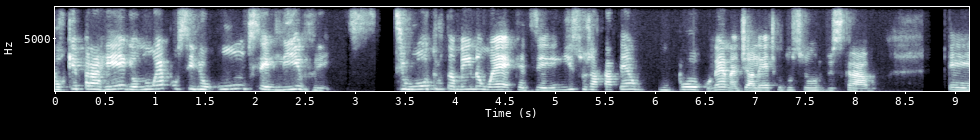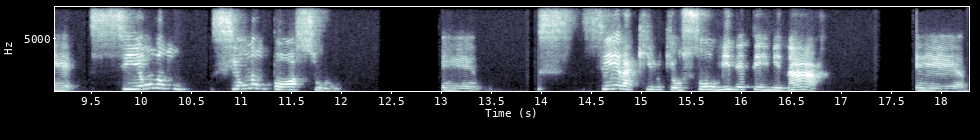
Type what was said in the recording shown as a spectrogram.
Porque para Hegel não é possível um ser livre se o outro também não é. Quer dizer, isso já está até um pouco né, na dialética do senhor e do escravo. É, se, eu não, se eu não posso é, ser aquilo que eu sou, me determinar, é,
